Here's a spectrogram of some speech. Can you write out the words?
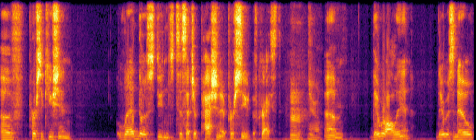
of persecution led those students to such a passionate pursuit of Christ. Yeah. Um, they were all in. There was no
